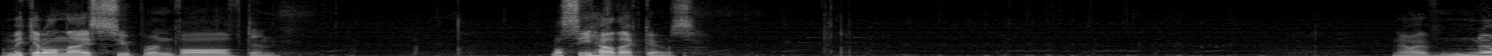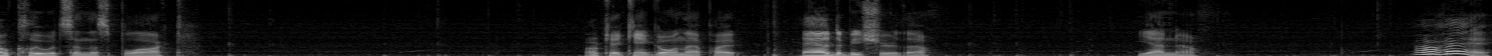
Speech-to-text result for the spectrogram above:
I'll make it all nice, super involved, and we'll see how that goes. Now I have no clue what's in this block. Okay, can't go in that pipe. Had to be sure, though. Yeah, no. Oh, hey.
